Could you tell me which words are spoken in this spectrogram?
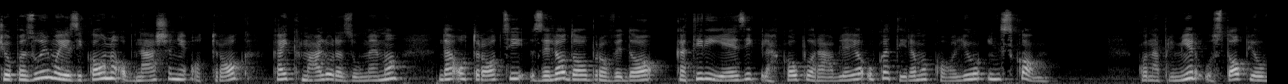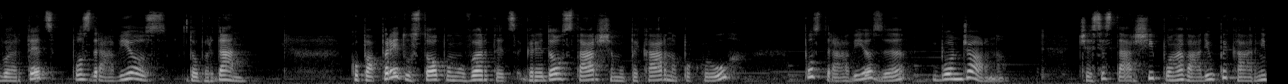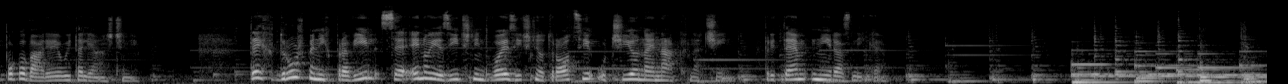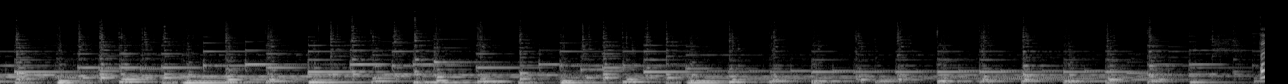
Če opazujemo jezikovno obnašanje otrok, kaj k malu razumemo, da otroci zelo dobro vedo, kateri jezik lahko uporabljajo v katerem okolju in s kom ko na primer vstopijo v vrtec, pozdravijo z dobr dan. Ko pa pred vstopom v vrtec gredo staršem v pekarno po kruh, pozdravijo z buongiorno, če se starši ponavadi v pekarni pogovarjajo v italijanščini. Teh družbenih pravil se enojezični in dvojezični otroci učijo na enak način, pri tem ni razlike.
